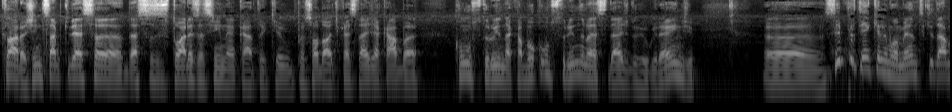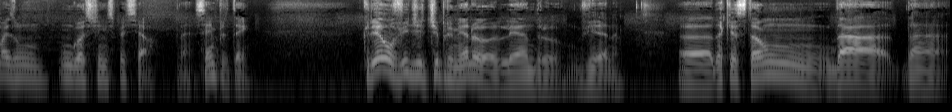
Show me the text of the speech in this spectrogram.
claro, a gente sabe que dessa, dessas histórias assim, né, Cata, que o pessoal da Ótica Cidade acaba construindo, acabou construindo na cidade do Rio Grande, ah, sempre tem aquele momento que dá mais um, um gostinho especial, né? Sempre tem. Queria ouvir de ti primeiro, Leandro Viana, ah, da questão da... da,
